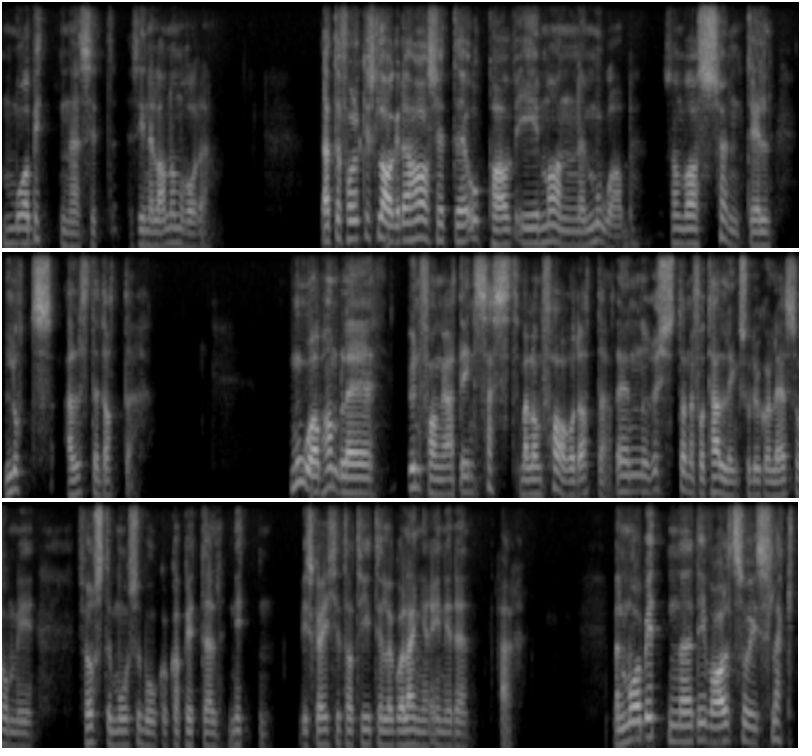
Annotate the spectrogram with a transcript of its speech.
moabittene sine landområder. Dette folkeslaget det har sitt opphav i mannen Moab, som var sønn til Lots eldste datter. Moab han ble unnfanget etter incest mellom far og datter. Det er en rystende fortelling som du kan lese om i første Mosebok og kapittel 19. Vi skal ikke ta tid til å gå lenger inn i det her. Men moabittene de var altså i slekt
